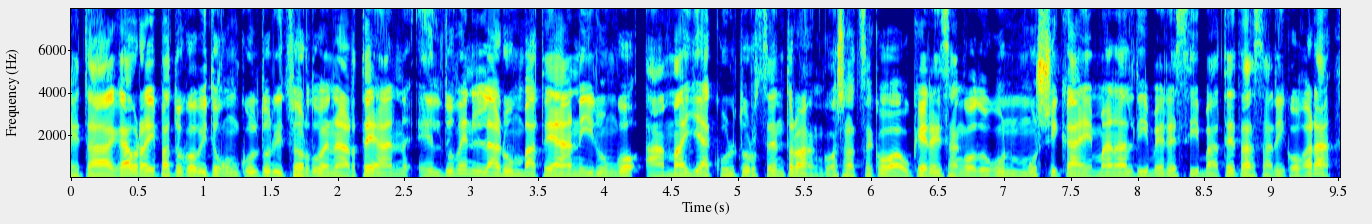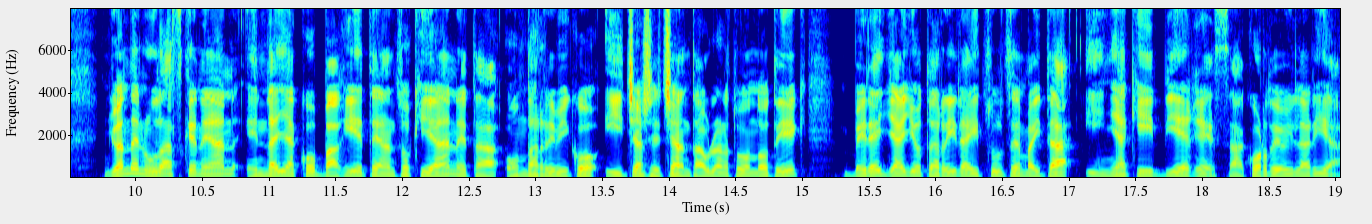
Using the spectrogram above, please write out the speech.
Eta gaur aipatuko bitugun kulturitzorduen artean, helduben larun batean irungo Amaia Kulturzentroan gozatzeko aukera izango dugun musika emanaldi berezi bateta zariko gara. Joan den udazkenean, endaiako bagiete antzokian eta ondarribiko itxasetxan taulartu ondotik, bere jaioterrira itzultzen baita Iñaki Diegez akordeo hilaria.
